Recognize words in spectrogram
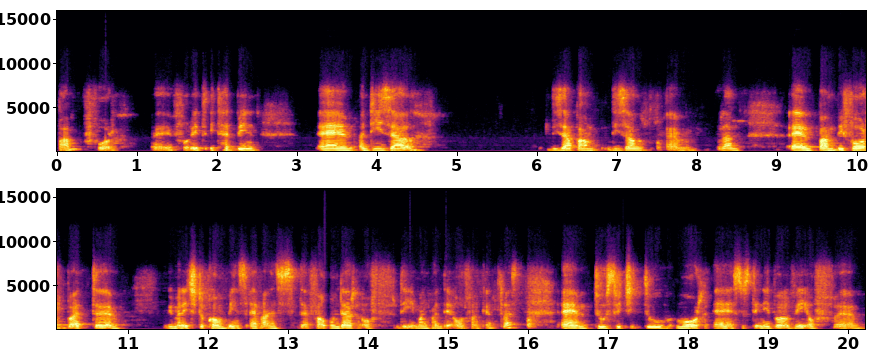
pump for, uh, for it. It had been um, a diesel, diesel pump, diesel um, run um, pump before, but um, we managed to convince Evans, the founder of the Mangwende Orphan Care Trust, um, to switch it to more uh, sustainable way of um,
